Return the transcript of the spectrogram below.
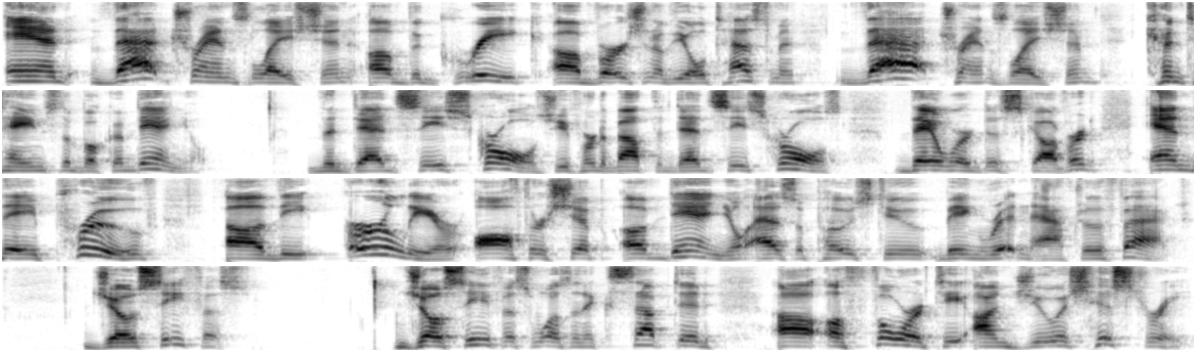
And that translation of the Greek uh, version of the Old Testament, that translation contains the book of Daniel. The Dead Sea Scrolls, you've heard about the Dead Sea Scrolls. They were discovered and they prove uh, the earlier authorship of Daniel as opposed to being written after the fact. Josephus, Josephus was an accepted uh, authority on Jewish history.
